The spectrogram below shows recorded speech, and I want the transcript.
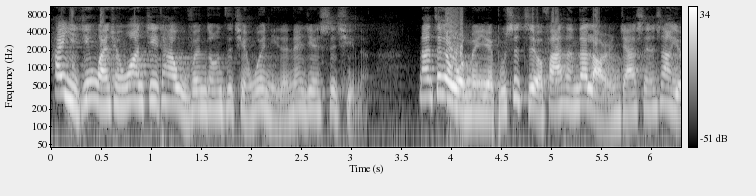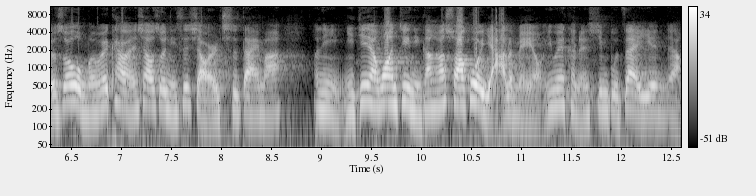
他已经完全忘记他五分钟之前问你的那件事情了。那这个我们也不是只有发生在老人家身上，有时候我们会开玩笑说：“你是小儿痴呆吗？”你你竟然忘记你刚刚刷过牙了没有？因为可能心不在焉这样。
